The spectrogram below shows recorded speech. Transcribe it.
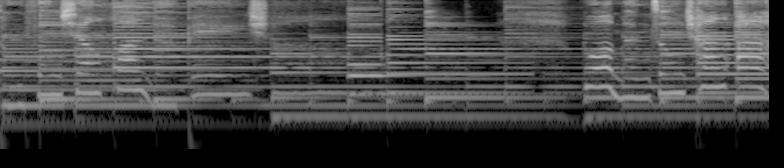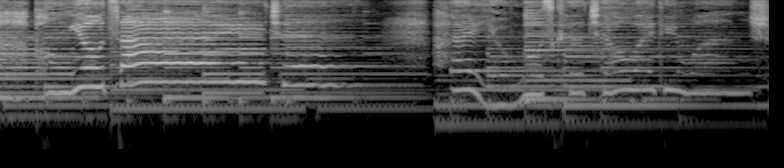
同分享欢乐悲伤。我们总唱啊，朋友再见，还有莫斯科郊外的晚上。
